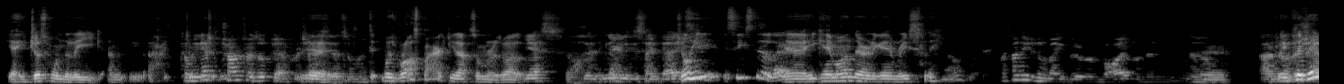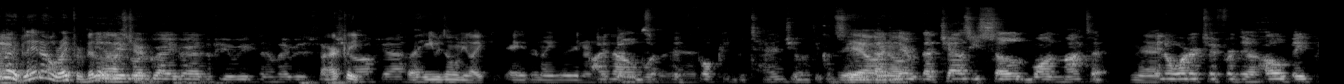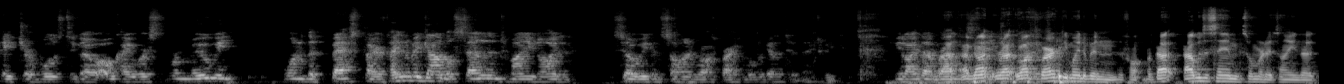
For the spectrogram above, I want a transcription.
yeah, he just won the league and uh, Can we get the transfers up yet for yeah, Chelsea that summer? d- was Ross Barkley that summer as well? Yes, Oh, the- nearly the same day. You know he? Is he still there? Yeah, he came on there in a game recently. No. I thought he was going to make a bit of a revival and then no. Yeah. And He played, played, played all right for Villa He'll be a last good year, graveyard in a few weeks now. Maybe just finish Barkley. off, yeah. but he was only like eight or nine million. Or I something, know, so, but the yeah. fucking potential to consider Yeah, I that, know. That Chelsea sold Juan Mata yeah. in order to for the whole big picture was to go okay we're s- removing one of the best players taking a big gamble selling him to Man United so we can sign Ross Barkley but we'll get into it next week if you like that Brandon I'm not. Ra- Ross Barkley might have been the fault, but that that was the same summer they signed that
